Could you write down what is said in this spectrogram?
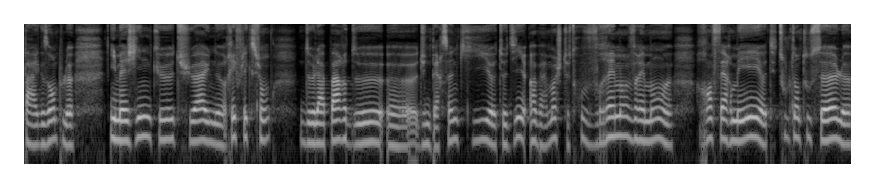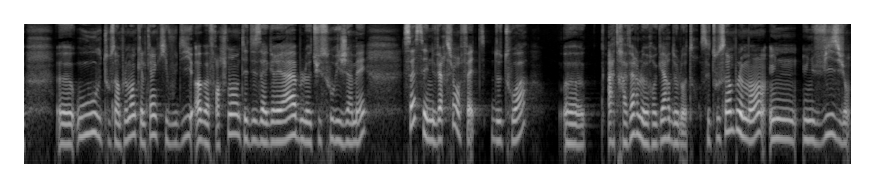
Par exemple, imagine que tu as une réflexion de la part de euh, d'une personne qui euh, te dit ah bah moi je te trouve vraiment vraiment euh, renfermé t'es tout le temps tout seul ou tout simplement quelqu'un qui vous dit ah bah franchement t'es désagréable tu souris jamais. Ça c'est une version en fait de toi à travers le regard de l'autre. C'est tout simplement une, une vision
